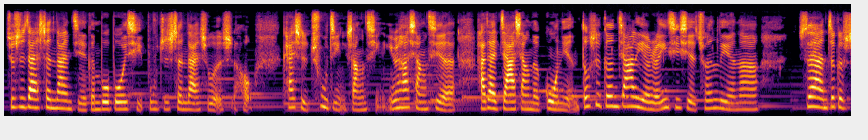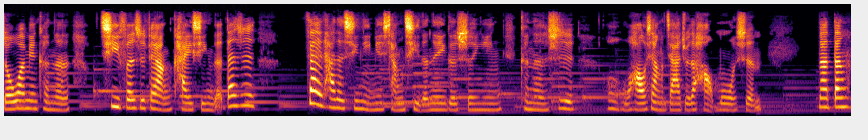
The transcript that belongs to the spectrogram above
就是在圣诞节跟波波一起布置圣诞树的时候，开始触景伤情，因为他想起了他在家乡的过年，都是跟家里的人一起写春联啊。虽然这个时候外面可能气氛是非常开心的，但是在他的心里面响起的那个声音，可能是哦，我好想家，觉得好陌生。那当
